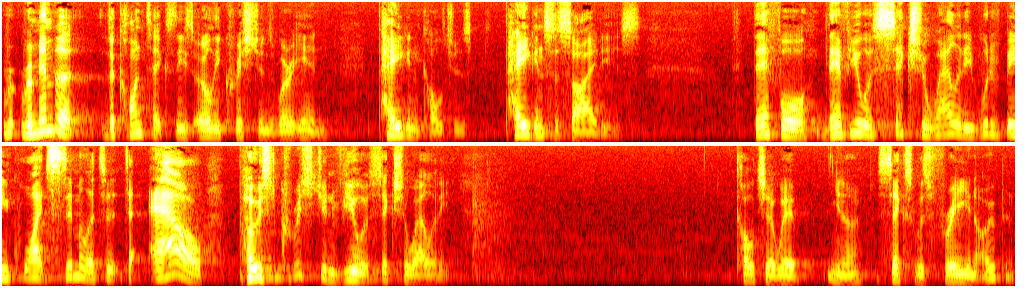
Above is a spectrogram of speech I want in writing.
Remember the context these early Christians were in pagan cultures, pagan societies Therefore, their view of sexuality would have been quite similar to, to our post Christian view of sexuality. Culture where, you know, sex was free and open.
